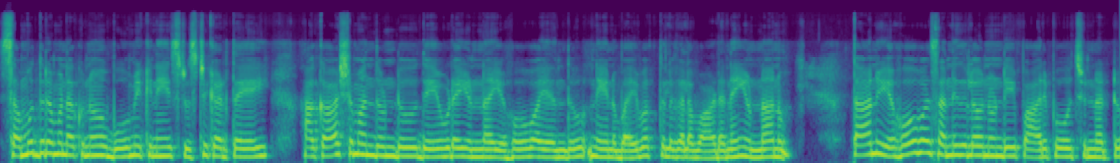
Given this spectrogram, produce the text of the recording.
సముద్రమునకును భూమికిని సృష్టికర్తయ్యి ఆకాశమందుండు దేవుడై ఉన్న యహోవయందు నేను భయభక్తులు గల వాడనై ఉన్నాను. తాను యహోవ సన్నిధిలో నుండి పారిపోవచ్చున్నట్టు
